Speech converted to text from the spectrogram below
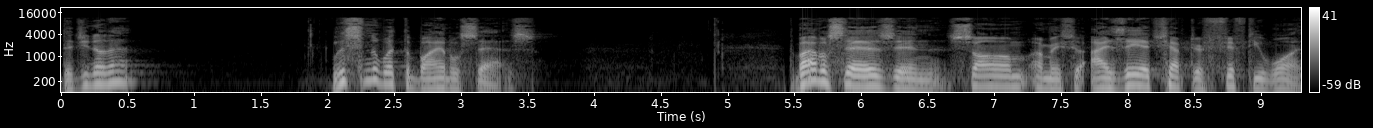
Did you know that? Listen to what the Bible says. Bible says in Psalm, I mean, Isaiah chapter 51.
